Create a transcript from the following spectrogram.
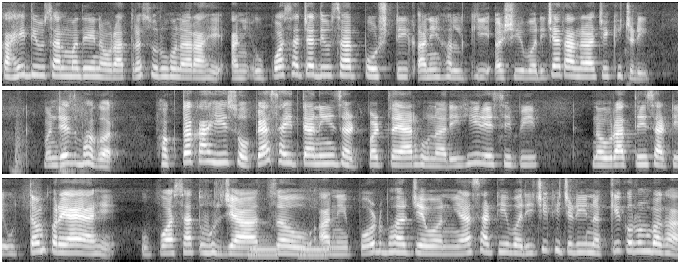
काही दिवसांमध्ये नवरात्र सुरू होणार आहे आणि उपवासाच्या दिवसात पौष्टिक आणि हलकी अशी वरीच्या तांदळाची खिचडी म्हणजेच भगर फक्त काही सोप्या साहित्याने झटपट तयार होणारी ही रेसिपी नवरात्रीसाठी उत्तम पर्याय आहे. उपवासात ऊर्जा चव आणि पोटभर जेवण यासाठी वरीची खिचडी नक्की करून बघा.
